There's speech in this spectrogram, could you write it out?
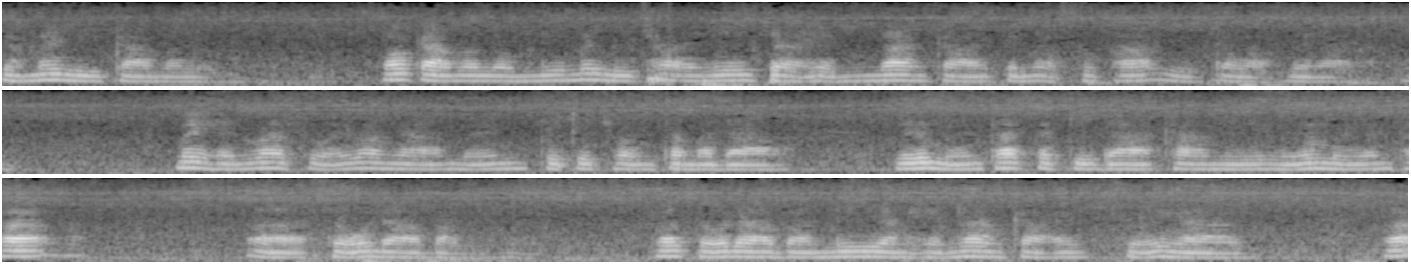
จะไม่มีการอารมณ์เพราะการอารมณ์นี้ไม่มีช่อยนี้จะเห็นร่างกายเป็นอสุภะอยู่ตลอดเวลา ไม่เห็นว่าสวยว่างามเหมือนปุถุชนธรรมดา หรือเหมือนพระสกิดาคามีหรือเหมือนพระโสดาบันพระโสดาบันนี้ยังเห็นร่างกายสวยงามพระ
